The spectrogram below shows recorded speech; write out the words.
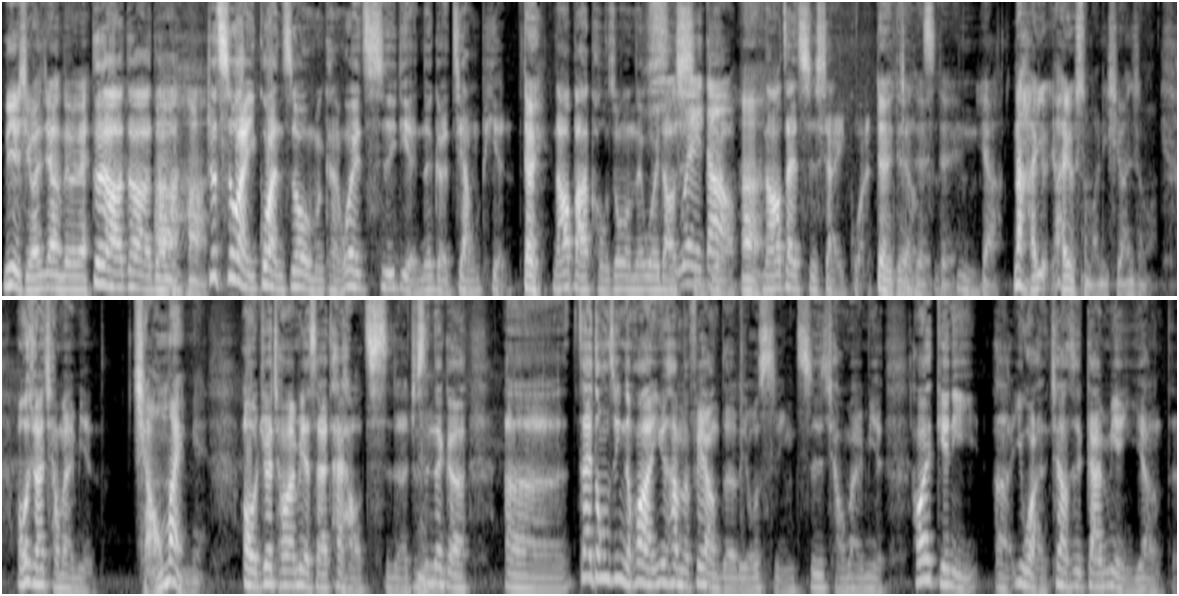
你也喜欢这样，对不对？对啊，对啊，对啊啊，就吃完一罐之后，我们可能会吃一点那个姜片，对。然后把口中的那味道洗掉，嗯然后再吃下一罐。对对对对，嗯，呀，那还有还有什么？你喜欢什么？哦我喜欢荞麦面。荞麦面，哦，我觉得荞麦面实在太好吃了。就是那个、呃，在东京的话，因为他们非常的流行吃荞麦面，他会给你呃一碗像是干面一样的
